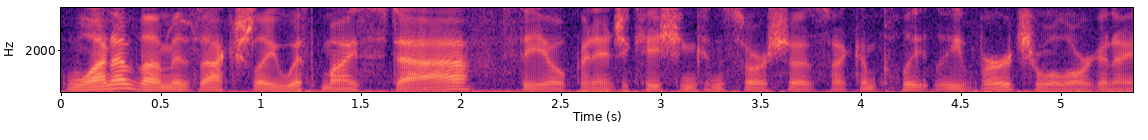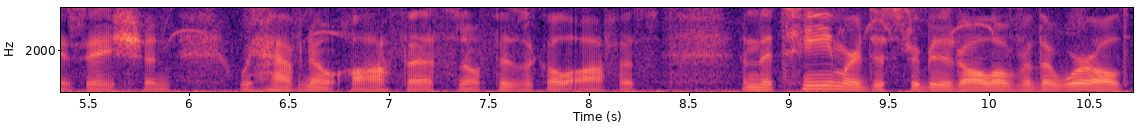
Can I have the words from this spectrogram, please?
one of them is actually with my staff. The Open Education Consortium is a completely virtual organization. We have no office, no physical office, and the team are distributed all over the world.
